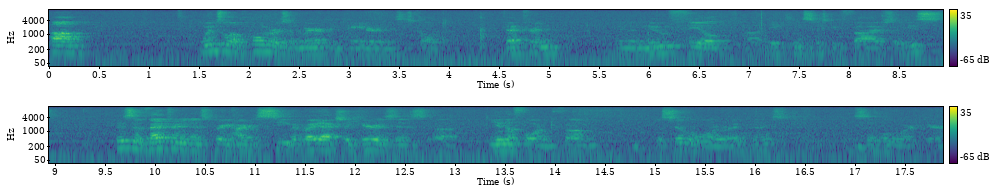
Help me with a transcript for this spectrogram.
Um, Winslow Homer is an American painter, and this is called Veteran in the New Field, uh, 1865. So he's, this is a veteran, and it's very hard to see, but right actually here is his uh, uniform from the Civil War, right, guys? The Civil War here.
